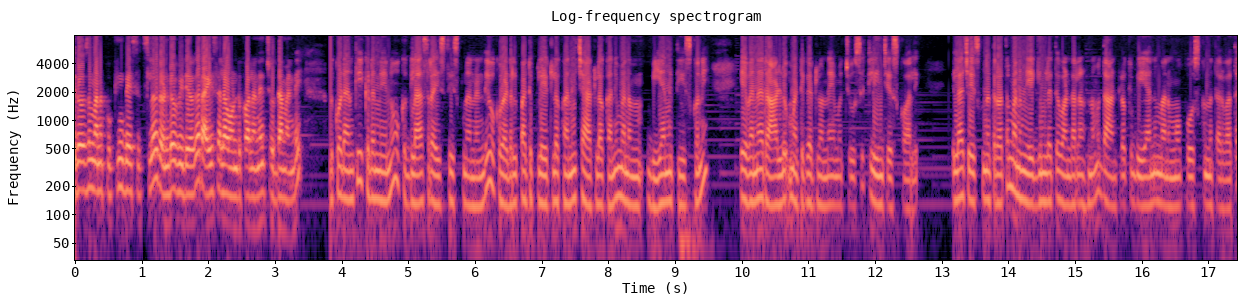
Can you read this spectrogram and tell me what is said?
ఈరోజు మన కుకింగ్ బేసిక్స్లో రెండో వీడియోగా రైస్ ఎలా వండుకోవాలనేది చూద్దామండి. వండుకోవడానికి ఇక్కడ నేను ఒక గ్లాస్ రైస్ తీసుకున్నానండి. ఒక వెడల్పాటి ప్లేట్లో కానీ చాట్లో కానీ మనం బియ్యాన్ని తీసుకొని ఏవైనా రాళ్ళు మట్టిగడ్డలు ఉన్నాయేమో చూసి క్లీన్ చేసుకోవాలి. ఇలా చేసుకున్న తర్వాత మనం ఏ గిన్నెలు అయితే వండాలనుకున్నామో దాంట్లోకి బియ్యాన్ని మనము పోసుకున్న తర్వాత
